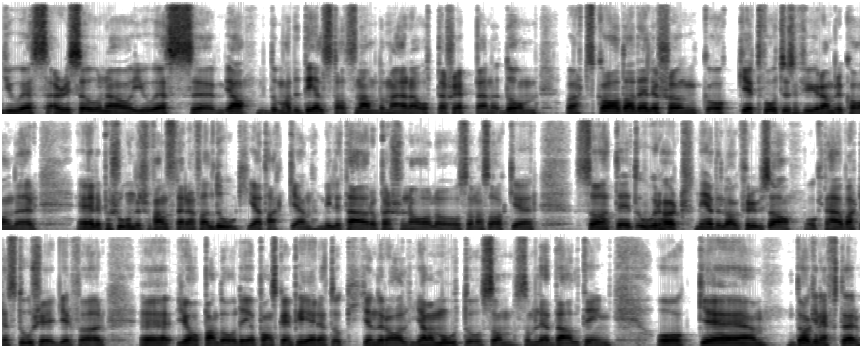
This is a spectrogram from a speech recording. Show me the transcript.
US Arizona och US, eh, ja, de hade delstatsnamn de här åtta skeppen. De vart skadade eller sjönk och 2004 amerikaner eller personer som fanns där i alla fall dog i attacken, militär och personal och, och sådana saker. Så att det är ett oerhört nederlag för USA och det här har varit en stor seger för eh, Japan då, det japanska imperiet och general Yamamoto som, som ledde allting. Och eh, dagen efter,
